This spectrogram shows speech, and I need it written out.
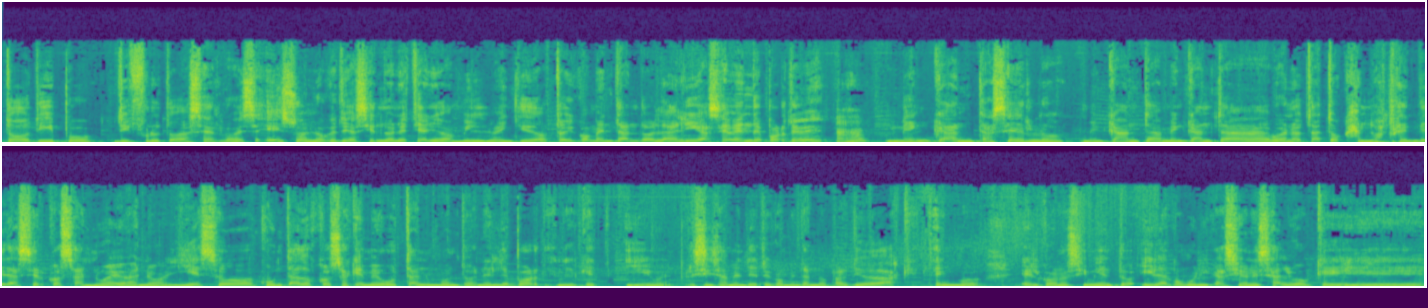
todo tipo. Disfruto de hacerlo. Es- eso es lo que estoy haciendo en este año 2022. Estoy comentando la Liga CB en Deporte B. Ajá. Me encanta hacerlo, me encanta, me encanta, bueno, está tocando aprender a hacer cosas nuevas, ¿no? Y eso junta dos cosas que me gustan un montón, el deporte, en el que, y bueno, precisamente estoy comentando partido de básquet, tengo el conocimiento y la comunicación es algo que,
